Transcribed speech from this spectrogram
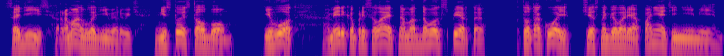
Садись, Роман Владимирович, не стой столбом. И вот, Америка присылает нам одного эксперта. Кто такой, честно говоря, понятия не имеем.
